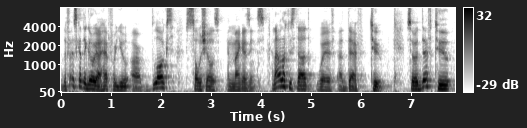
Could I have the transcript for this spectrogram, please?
The first category I have for you are blogs, socials and magazines. And I would like to start with a Dev.to. So Dev.to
